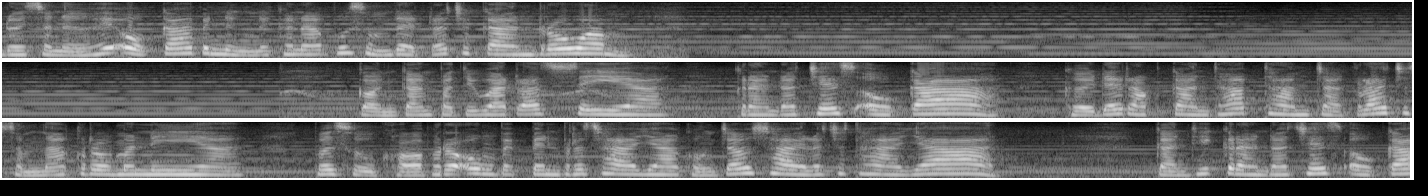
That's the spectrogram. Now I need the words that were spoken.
โดยเสนอให้โอกาเป็นหนึ่งในคณะผู้สำเร็จราชการร่วมก่อนการปฏิวัติรัสเซีย แกรนดัชเชสโอกา เคยได้รับการทาบทามจากราชสำนักโรมาเนีย เพื่อสู่ขอพระองค์ไปเป็นพระชายาของเจ้าชายรัชทายาทการที่แกรนดัชเชสโอกา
